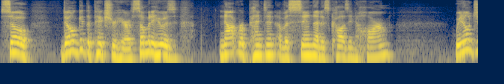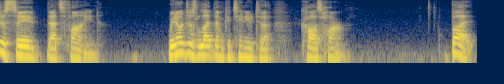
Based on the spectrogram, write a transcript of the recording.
So don't get the picture here of somebody who is not repentant of a sin that is causing harm. We don't just say that's fine. We don't just let them continue to cause harm. But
